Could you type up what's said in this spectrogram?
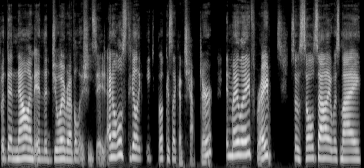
But then now I'm in the joy revolution stage. I almost feel like each book is like a chapter in my life, right? So Soul Salary was my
